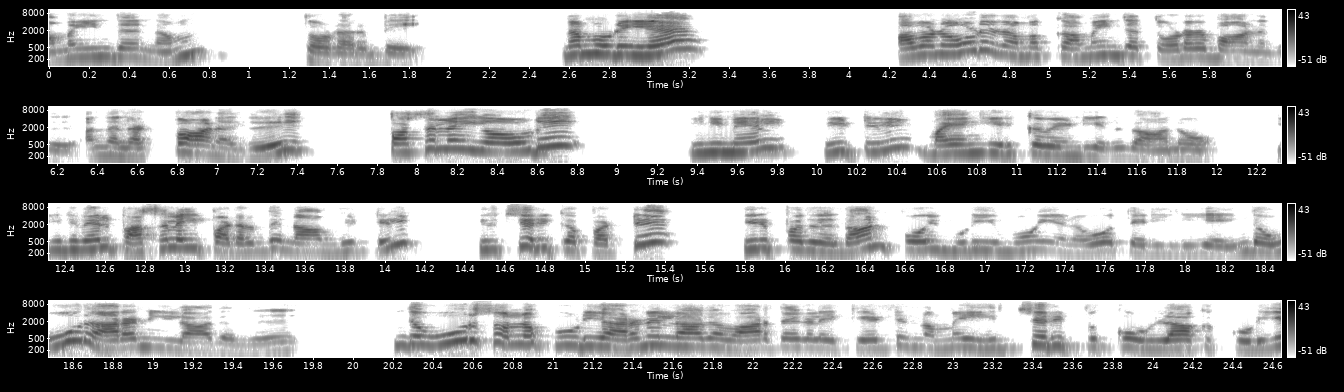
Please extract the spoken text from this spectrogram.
அமைந்த நம் தொடர்பே. நம்முடைய அவனோடு நமக்கு அமைந்த தொடர்பானது அந்த நட்பானது பசலையோடு இனிமேல் வீட்டில் மயங்கி இருக்க வேண்டியதுதானோ? இனிமேல் பசலை படர்ந்து நாம் வீட்டில் திருச்சரிக்கப்பட்டு இருப்பதில் தான் போய் முடியுமோ எனவோ தெரியலையே. இந்த ஊர் அரண் இல்லாதது இந்த ஊர் சொல்லக்கூடிய அரண் இல்லாத வார்த்தைகளை கேட்டு நம்மை எச்சரிப்புக்கு உள்ளாக்கக்கூடிய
